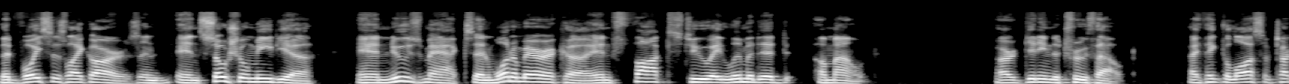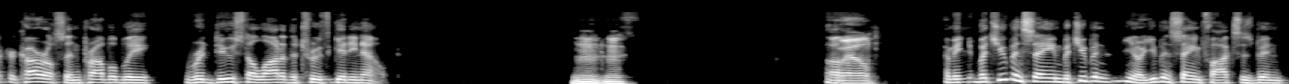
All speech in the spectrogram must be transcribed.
That voices like ours and, and social media and Newsmax and One America and Fox to a limited amount are getting the truth out. I think the loss of Tucker Carlson probably reduced a lot of the truth getting out. Mm-hmm. Uh, well, I mean, but you've been saying, but you've been, you know, you've been saying Fox has been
